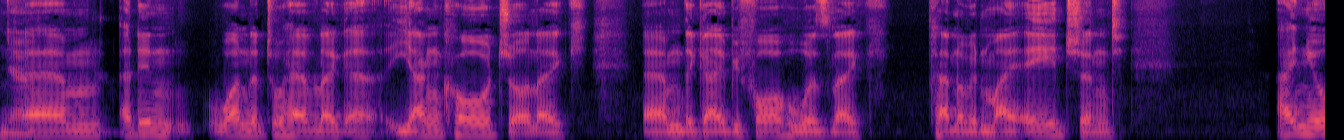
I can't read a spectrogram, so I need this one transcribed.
Yeah. Um, I didn't wanted to have like a young coach or like um, the guy before who was like kind of in my age, and I knew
